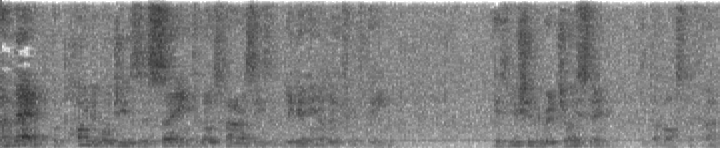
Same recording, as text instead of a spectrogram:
And then, the point of what Jesus is saying to those Pharisees in the beginning of Luke 15 is you should be rejoicing that the lost are found,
